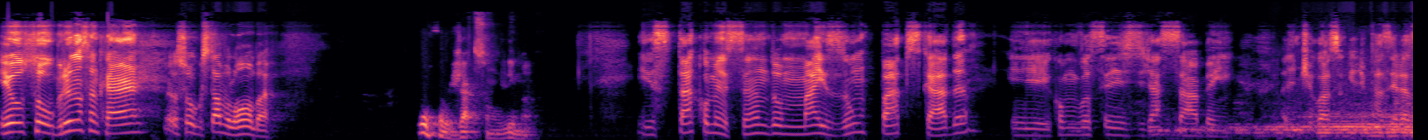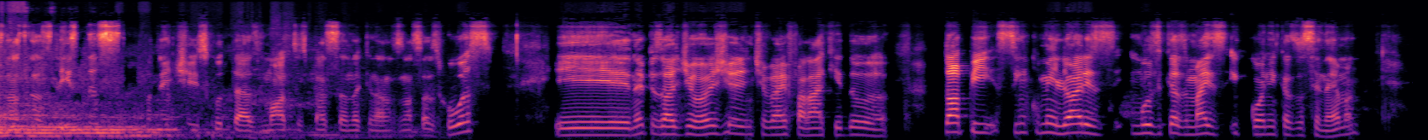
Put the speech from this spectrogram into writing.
Eu sou o Bruno Sancar. Eu sou o Gustavo Lomba. Eu sou o Jackson Lima. Está começando mais um Patuscada. E como vocês já sabem, a gente gosta aqui de fazer as nossas listas quando a gente escuta as motos passando aqui nas nossas ruas. E no episódio de hoje a gente vai falar aqui do top 5 melhores músicas mais icônicas do cinema.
